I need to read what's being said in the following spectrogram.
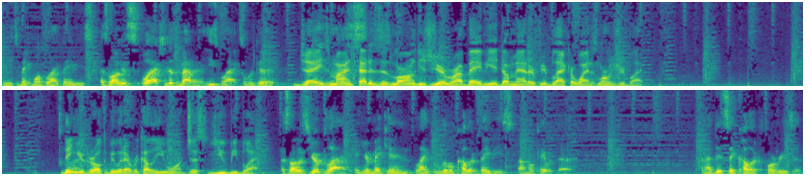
we need to make more black babies. As long as, well, actually, it doesn't matter. He's black, so we're good. Jay's mindset is as long as you're my baby, it don't matter if you're black or white, as long as you're black. Then your girl could be whatever color you want. Just you be black. As long as you're black and you're making like little colored babies, I'm okay with that. And I did say colored for a reason.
